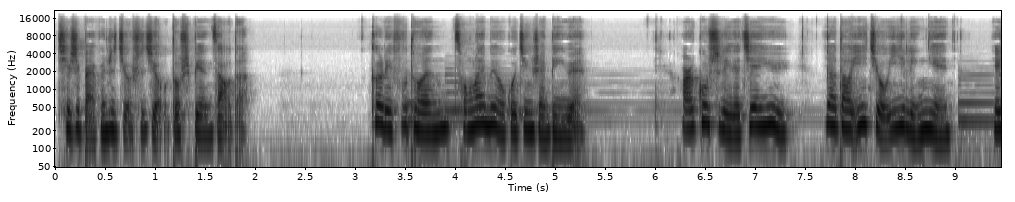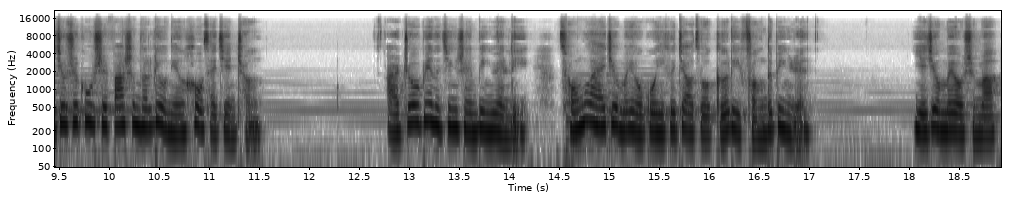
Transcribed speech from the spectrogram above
其实百分之九十九都是编造的。克里夫屯从来没有过精神病院，而故事里的监狱要到一九一零年，也就是故事发生的六年后才建成。而周边的精神病院里从来就没有过一个叫做格里冯的病人，也就没有什么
